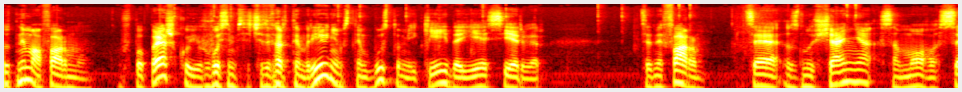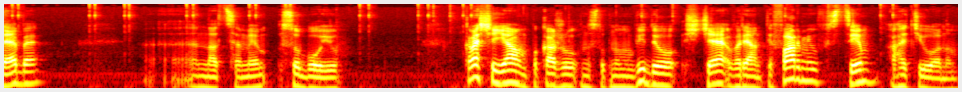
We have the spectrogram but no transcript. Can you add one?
Тут нема фарму в ППшкою 84 рівнем з тим бустом, який дає сервер. Це не фарм, це знущання самого себе е, над самим собою. Краще я вам покажу в наступному відео ще варіанти фармів з цим агатіоном.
